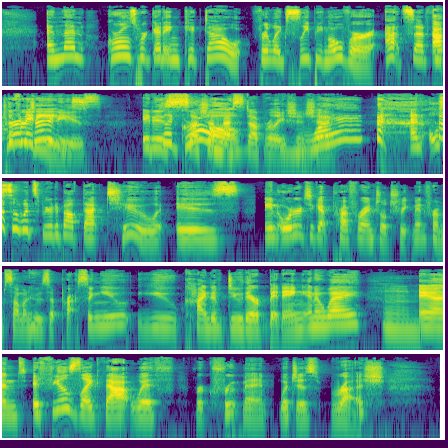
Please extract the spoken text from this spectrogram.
and then girls were getting kicked out for like sleeping over at said At the fraternities. fraternities. It is Like, such a messed up relationship. What? and also what's weird about that too is in order to get preferential treatment from someone who's oppressing you you kind of do their bidding in a way mm. and it feels like that with recruitment which is rush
